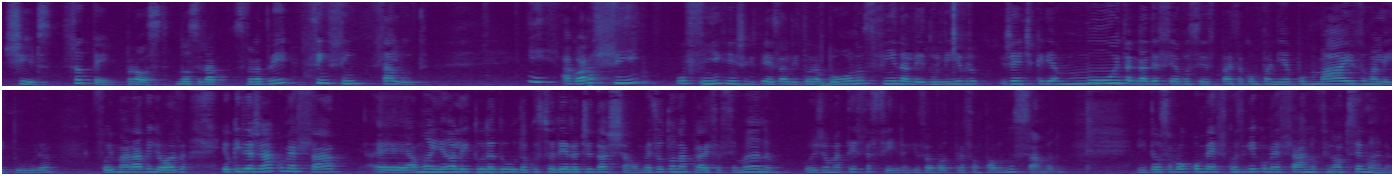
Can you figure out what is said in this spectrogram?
Cheers. Santé. Prost. Nosradri. Sim, sim. Saúde. E agora sim, o fim, que a gente fez a leitura bônus, fim da, do livro. Gente, queria muito agradecer a vocês por essa companhia, por mais uma leitura foi maravilhosa. Eu queria já começar é, amanhã a leitura do, da costureira de Dachau, mas eu estou na praia essa semana, hoje é uma terça-feira, e eu só volto para São Paulo no sábado. Então, eu só vou conseguir começar no final de semana.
